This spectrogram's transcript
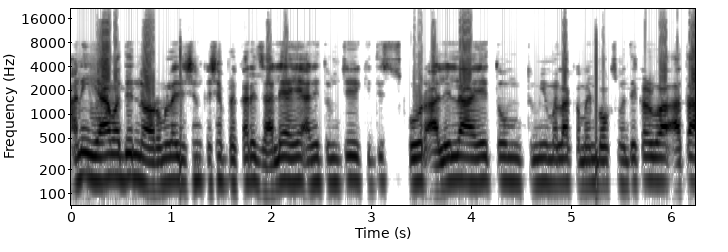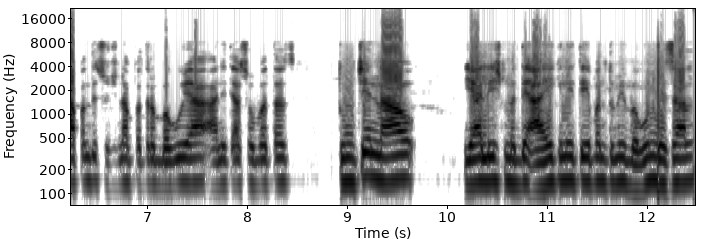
आणि यामध्ये नॉर्मलायझेशन कशा प्रकारे झाले आहे आणि तुमचे किती स्कोर आलेला आहे तो तुम्ही मला कमेंट बॉक्समध्ये कळवा. आता आपण ते सूचनापत्र बघूया आणि त्यासोबतच तुमचे नाव या लिस्टमध्ये आहे की नाही ते पण तुम्ही बघून घेसाल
